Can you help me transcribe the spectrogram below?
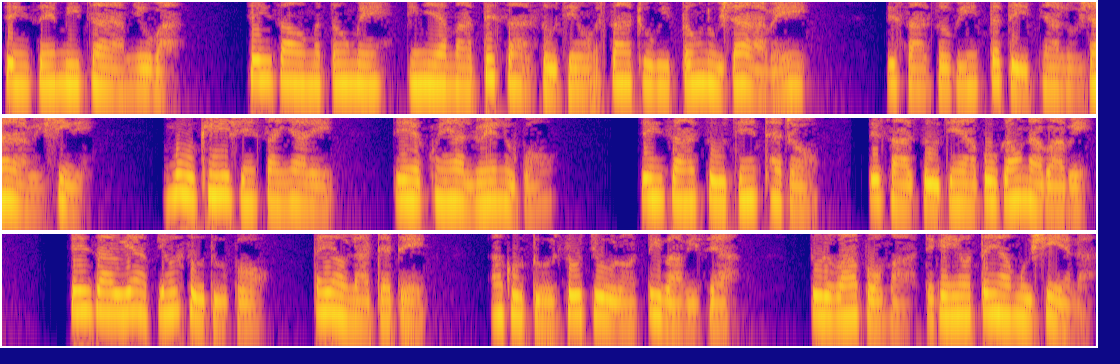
ကျိန်ဆဲမိကြတာမျိုးပါကျိန်ဆောင်မသုံးပဲဒီနေရာမှာတစ္ဆာဆိုခြင်းကိုအစားထိုးပြီးသုံးလို့ရတာပဲတစ္ဆာဆိုပြီးတက်တည်ပြန်လို့ရတာတွေရှိတယ်အမှုခင်းရှင်ဆိုင်ရတဲ့တရားခွင်ကလွဲလို့ပေါ့ကျိန်စာဆိုခြင်းထက်တော့တစ္ဆာဆိုခြင်းကပိုကောင်းတာပါပဲ ကျိန်စာတွေကပြောဆိုသူပေါ့တက်ရောက်လာတတ်တဲ့အခုသူစိုးကြိုးတော့သိပါပြီဆရာသူတစ်ပါးပေါ်မှာတကယ်ရောတက်ရောက်မှုရှိရလား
